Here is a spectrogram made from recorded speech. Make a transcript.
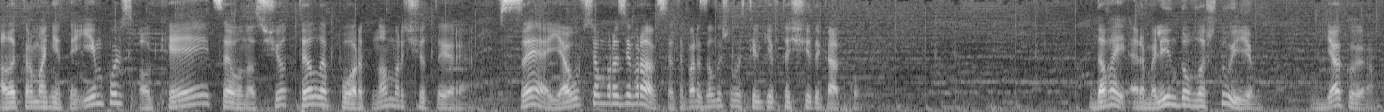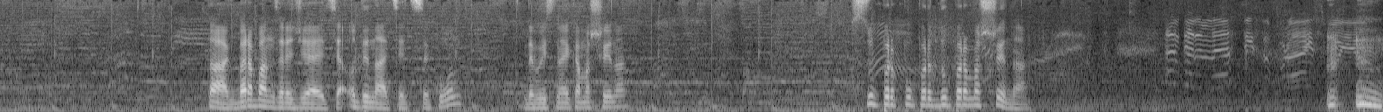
Електромагнітний імпульс, окей, це у нас що? Телепорт номер 4. Все, я у всьому розібрався. Тепер залишилось тільки втащити катку. Давай, Ермеліндо, влаштуй їм. Дякую. Так, барабан заряджається 11 секунд. Дивись на яка машина. Супер-пупер-дупер машина.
